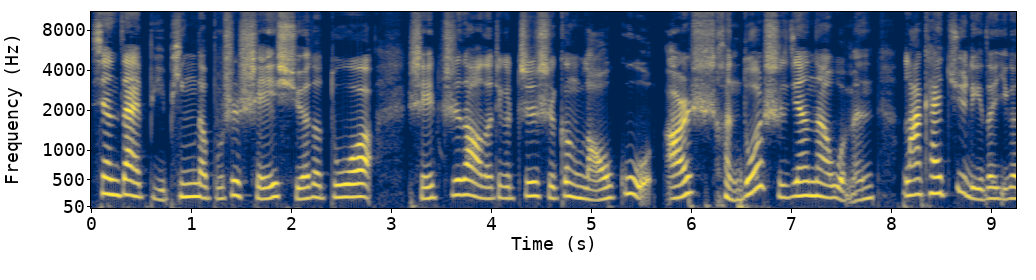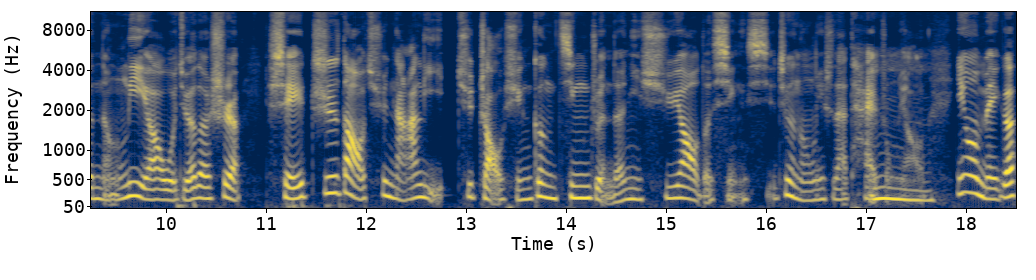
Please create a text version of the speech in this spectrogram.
现在比拼的不是谁学的多，谁知道的这个知识更牢固，而是很多时间呢，我们拉开距离的一个能力啊。我觉得是谁知道去哪里去找寻更精准的你需要的信息，这个能力实在太重要了，因为每个。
